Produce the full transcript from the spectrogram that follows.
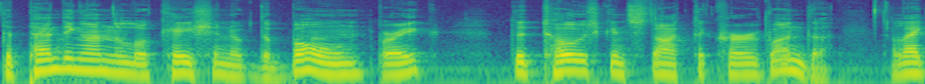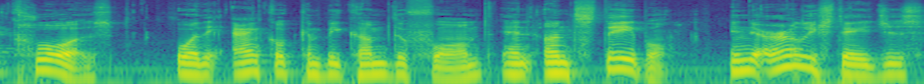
Depending on the location of the bone break, the toes can start to curve under, like claws, or the ankle can become deformed and unstable. In the early stages,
